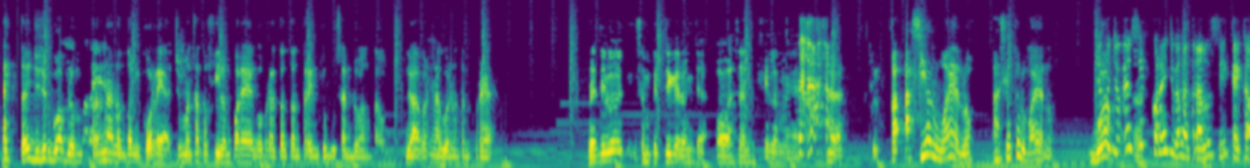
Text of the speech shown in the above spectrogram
Eh, tapi jujur gue belum Korea. pernah nonton Korea. Cuman satu film Korea yang gue pernah tonton, Tren to Busan doang tau. Gak pernah gue nonton Korea. berarti lu sempit juga dong cak wawasan filmnya Ka- Asia lumayan loh. Asia tuh lumayan loh. Gua Aku juga sih, Korea juga nggak terlalu sih, kayak Kak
